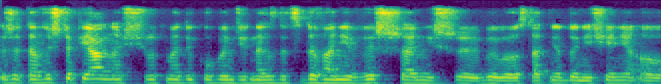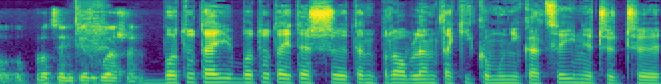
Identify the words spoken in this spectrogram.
że ta wyszczepialność wśród medyków będzie jednak zdecydowanie wyższa niż e, były ostatnio doniesienia o, o procencie zgłaszeń. Bo tutaj, bo tutaj też ten problem taki komunikacyjny, czy, czy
